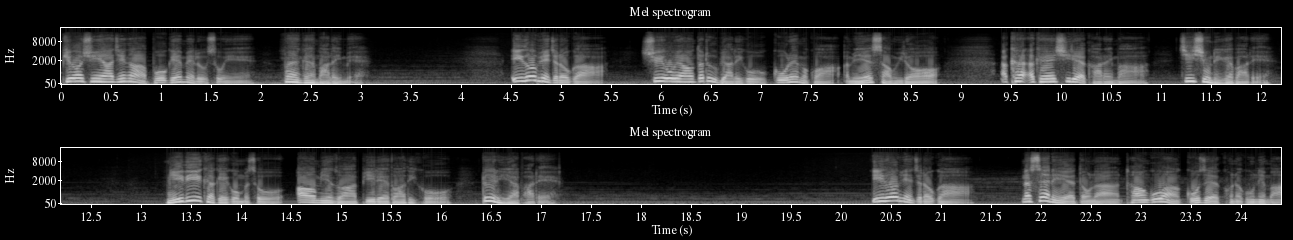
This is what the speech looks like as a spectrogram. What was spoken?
ပျော်ရွှင်ရခြင်းကပိုကဲမယ်လို့ဆိုရင်မှန်ကန်ပါလိမ့်မယ်။ဤသို့ဖြင့်ကျွန်တော်ကရွှေအိုရောင်တထုပြလေးကိုကိုယ်နဲ့မကွာအမြဲဆောင်ပြီးတော့အခက်အခဲရှိတဲ့အခါတိုင်းမှာကြီးရှုနေခဲ့ပါတယ်။မြည်သည့်အခက်အခဲကိုမဆိုအောင်မြင်စွာပြည်လည်သွားသည်ကိုတွေ့နေရပါတယ်။ ဤသို့ဖြင့်ကျွန်တော်က20ရက်3လ1990ခုနှစ်မှာ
